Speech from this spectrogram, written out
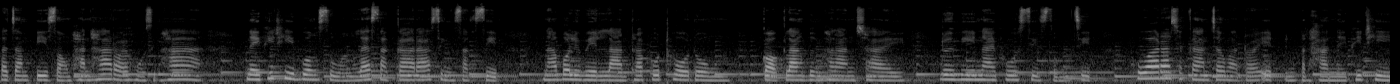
ประจำปี 2565 ในพิธีบวงสรวงและสักการะสิ่งศักดิ์สิทธิ์ ณ บริเวณลานพระพุทโธดม เกาะกลางบึงพลานชัย โดยมีนายภูสิทธิ์สมจิต ผู้ว่าราชการจังหวัดร้อยเอ็ดเป็นประธานในพิธี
